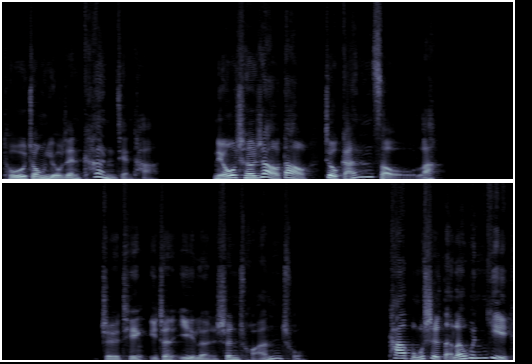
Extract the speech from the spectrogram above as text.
途中有人看见他，牛车绕道就赶走了。只听一阵议论声传出：“他不是得了瘟疫，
